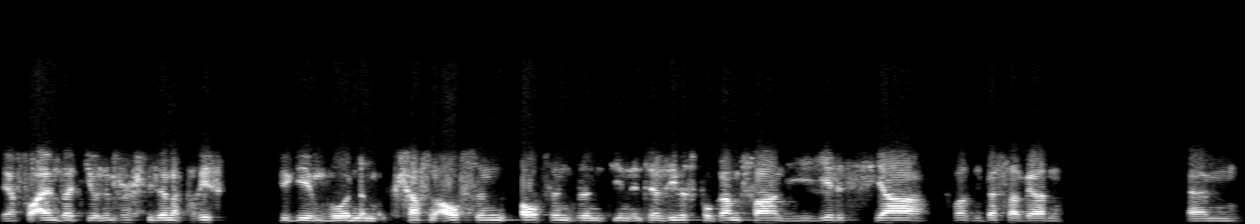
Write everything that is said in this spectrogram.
ja vor allem seit die Olympischen Spiele nach Paris gegeben wurden, im krassen Aufwind, Aufwind sind, die ein intensives Programm fahren, die jedes Jahr quasi besser werden, ähm,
